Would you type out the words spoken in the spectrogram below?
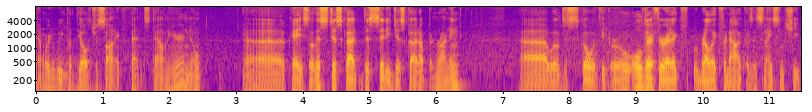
Now, where did we put the ultrasonic fence? Down here? Nope. Uh, okay, so this just got... This city just got up and running. Uh, we'll just go with the old Earth relic, relic for now because it's nice and cheap.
